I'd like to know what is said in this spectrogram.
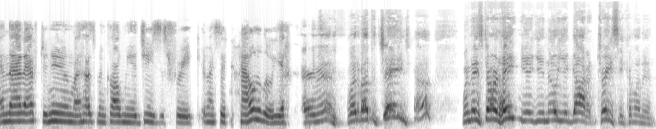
And that afternoon, my husband called me a Jesus freak, and I said, Hallelujah. Amen. What about the change? Huh? When they start hating you, you know you got it. Tracy, come on in.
